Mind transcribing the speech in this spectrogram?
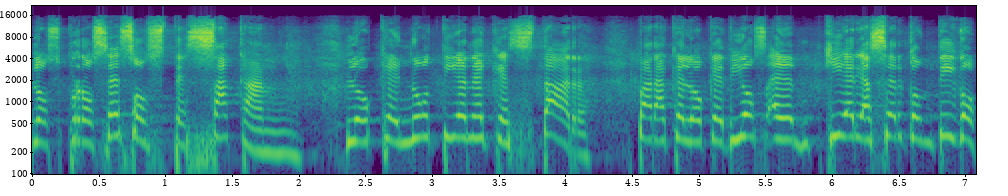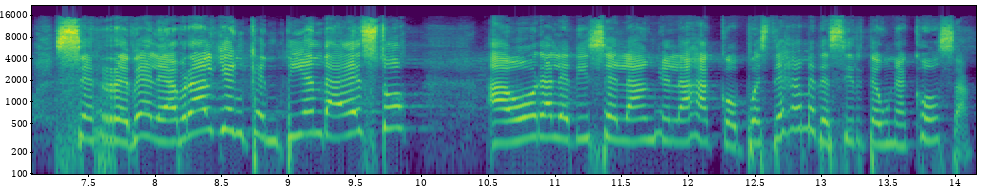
los procesos te sacan lo que no tiene que estar para que lo que Dios eh, quiere hacer contigo se revele. ¿Habrá alguien que entienda esto? Ahora le dice el ángel a Jacob, pues déjame decirte una cosa,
